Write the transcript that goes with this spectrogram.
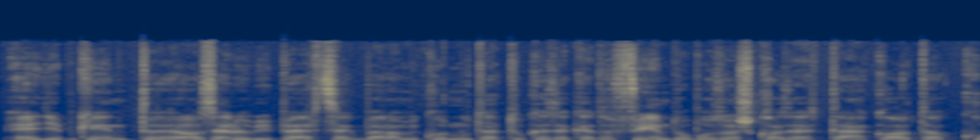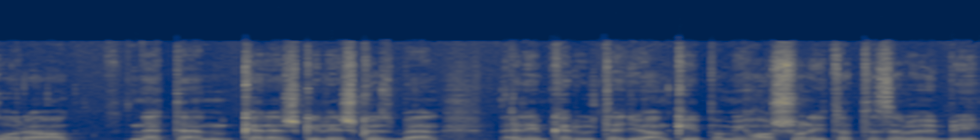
Egyébként az előbbi percekben, amikor mutattuk ezeket a fémdobozos kazettákat, akkor a neten keresgélés közben elém került egy olyan kép, ami hasonlított az előbbi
